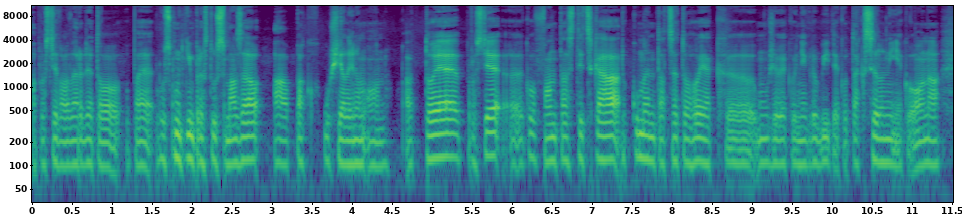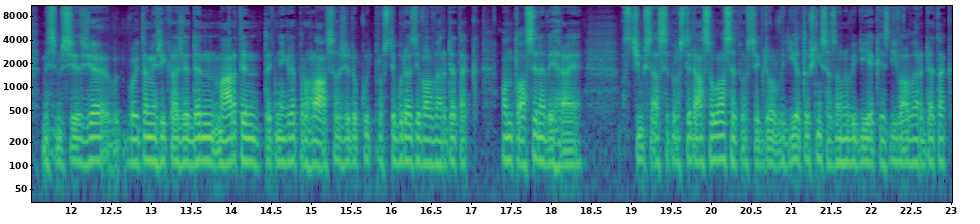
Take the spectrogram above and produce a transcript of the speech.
A prostě Valverde to úplně lusknutím prstů smazal a pak už jel jenom on. A to je prostě eh, jako fantastická dokumentace toho, jak eh, může jako někdo být jako tak silný jako on a myslím si, že Vojta mi říkal, že Den Martin teď někde prohlásil, že dokud prostě bude jezdit Valverde, tak on to asi nevyhraje s čím se asi prostě dá souhlasit. Prostě kdo vidí letošní sezonu, vidí, jak jezdí Valverde, tak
